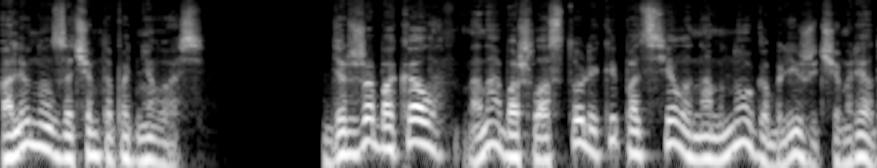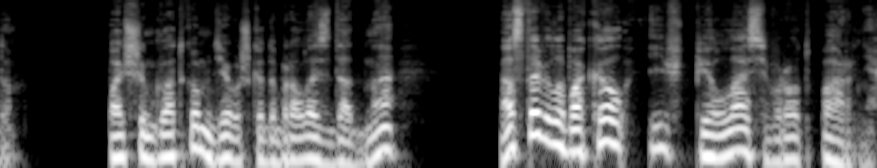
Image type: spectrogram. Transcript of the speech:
Алена зачем-то поднялась. Держа бокал, она обошла столик и подсела намного ближе, чем рядом. Большим глотком девушка добралась до дна, оставила бокал и впилась в рот парня.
